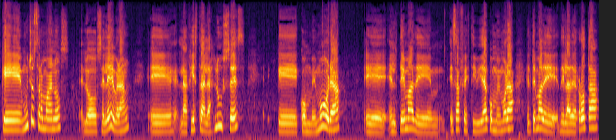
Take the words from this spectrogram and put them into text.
que muchos hermanos lo celebran, eh, la fiesta de las luces, que conmemora eh, el tema de esa festividad, conmemora el tema de, la derrota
